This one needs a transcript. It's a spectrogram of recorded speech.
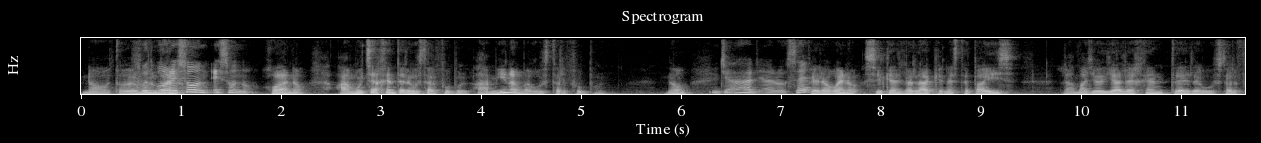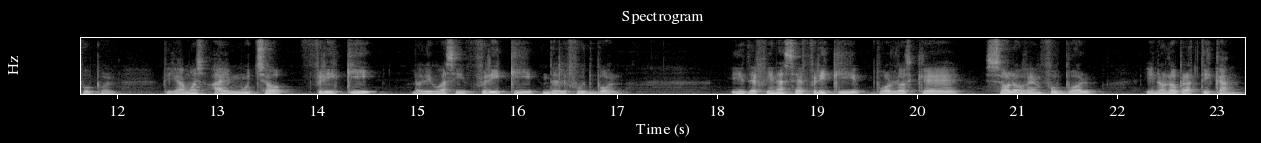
No, todo el fútbol. mundo... Eso, eso no. Juega, no. A mucha gente le gusta el fútbol. A mí no me gusta el fútbol, ¿no? Ya, ya lo sé. Pero bueno, sí que es verdad que en este país la mayoría de gente le gusta el fútbol. Digamos, hay mucho friki, lo digo así, friki del fútbol. Y defínase friki por los que solo ven fútbol y no lo practican.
